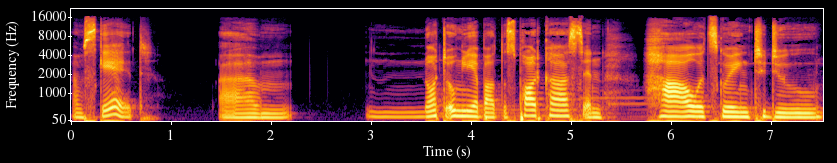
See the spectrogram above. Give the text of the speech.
I'm scared. Um not only about this podcast and how it's going to do,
